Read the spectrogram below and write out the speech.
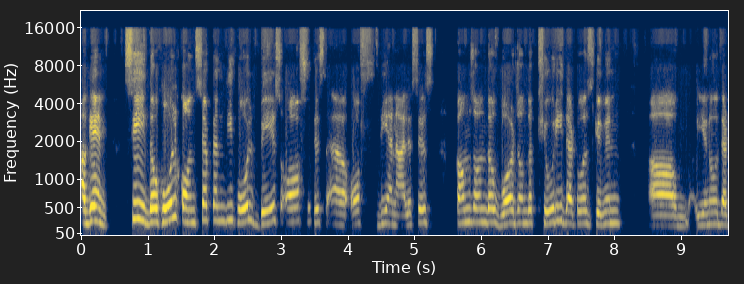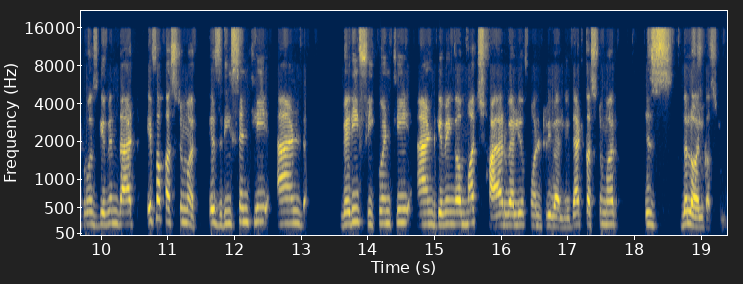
Again see the whole concept and the whole base of this uh, of the analysis comes on the words on the theory that was given um, you know that was given that if a customer is recently and very frequently and giving a much higher value of monetary value that customer is the loyal customer.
